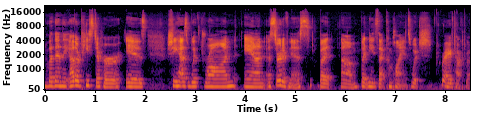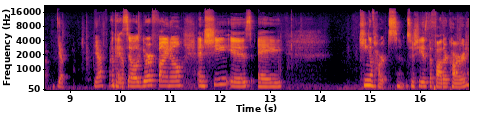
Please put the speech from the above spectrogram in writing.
But then the other piece to her is she has withdrawn and assertiveness, but um, but needs that compliance, which we've talked about. Yep. Yeah. Okay, Yep. so your final, and she is a King of Hearts. So she is the father card.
